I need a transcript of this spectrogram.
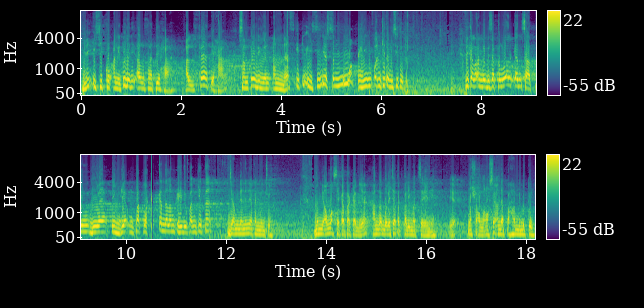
Jadi isi Quran itu dari Al-Fatihah Al-Fatihah sampai dengan An-Nas itu isinya semua kehidupan kita di situ tuh jadi kalau anda bisa keluarkan satu, dua, tiga, empat lekatkan dalam kehidupan kita, jaminan ini akan muncul. Demi Allah saya katakan ya, anda boleh catat kalimat saya ini. Ya, masya Allah, maksudnya anda pahami betul.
